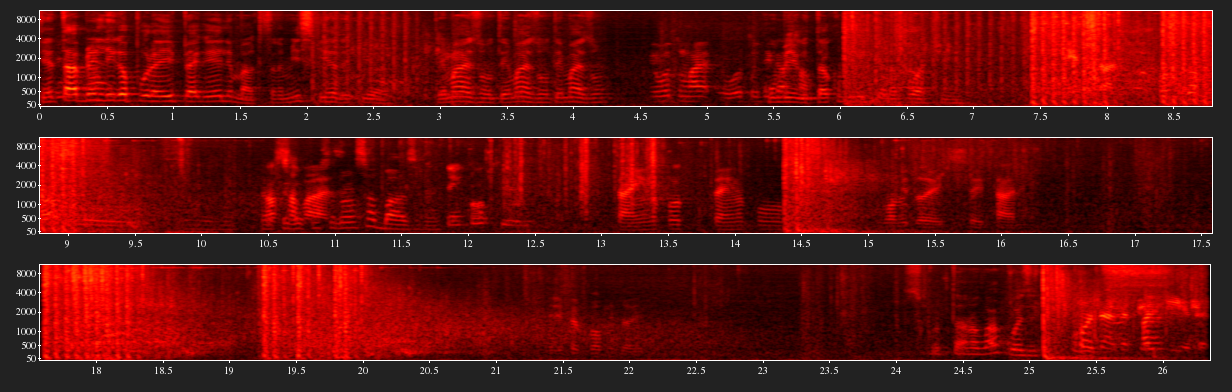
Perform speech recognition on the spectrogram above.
Tenta abrir liga por aí, pega ele, Max. Tá na minha esquerda aqui, ó. Tem mais um, tem mais um, tem mais um. O outro, mais, outro. Comigo, tá comigo aqui na portinha. Tá? Posso dar base Nossa pegou base. força da nossa base, velho. Tem coqueiro. Tá indo pro. Tá indo pro. Bomb 2, seu Itália. Ele foi pro Bomb 2. Escutando alguma coisa aqui. Rodada perdida.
